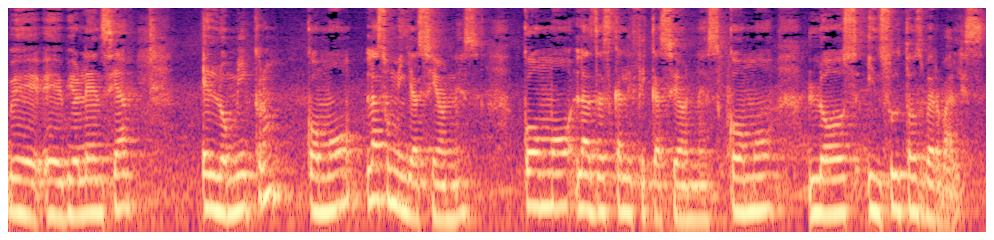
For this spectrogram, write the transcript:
eh, violencia en lo micro, como las humillaciones, como las descalificaciones, como los insultos verbales.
